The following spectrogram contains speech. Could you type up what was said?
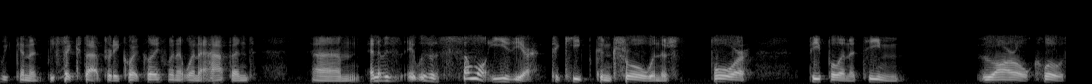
we kind of we fixed that pretty quickly when it when it happened, um, and it was it was somewhat easier to keep control when there's four people in a team who are all close.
